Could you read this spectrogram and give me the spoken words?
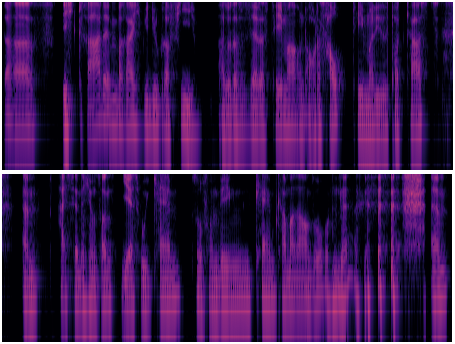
dass ich gerade im Bereich Videografie, also das ist ja das Thema und auch das Hauptthema dieses Podcasts, ähm, heißt ja nicht umsonst Yes We Cam, so von wegen Cam-Kamera und so. Ne? ähm,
